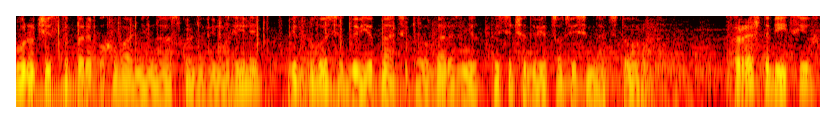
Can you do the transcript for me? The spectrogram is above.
Урочисте перепоховання на Аскольдовій могилі відбулося 19 березня 1918 року. Решта бійців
